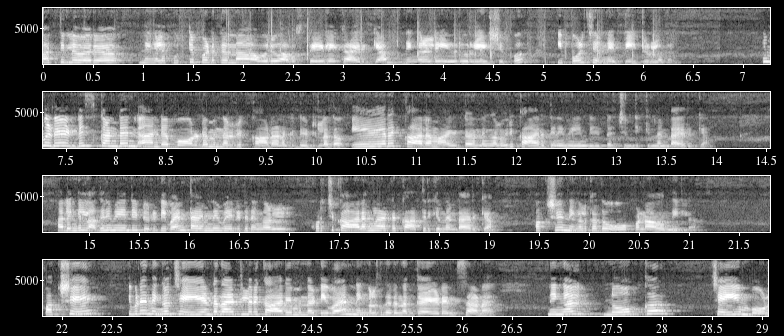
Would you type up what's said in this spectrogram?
മറ്റുള്ളവർ നിങ്ങളെ കുറ്റപ്പെടുത്തുന്ന ഒരു അവസ്ഥയിലേക്കായിരിക്കാം നിങ്ങളുടെ ഈ ഒരു റിലേഷൻഷിപ്പ് ഇപ്പോൾ ചെന്നെത്തിയിട്ടുള്ളത്. ഇവിടെ ഡിസ്കണ്ടന്റ് ആൻഡ് ബോർഡം എന്നുള്ളൊരു കാർഡാണ് കിട്ടിയിട്ടുള്ളത്. ഏറെ കാലമായിട്ട് നിങ്ങൾ ഒരു കാര്യത്തിന് വേണ്ടിയിട്ട് ചിന്തിക്കുന്നുണ്ടായിരിക്കാം. അല്ലെങ്കിൽ അതിന് വേണ്ടിയിട്ട് ഒരു ഡിവൈൻ ടൈമിന് വേണ്ടിയിട്ട് നിങ്ങൾ കുറച്ച് കാലങ്ങളായിട്ട് കാത്തിരിക്കുന്നുണ്ടായിരിക്കാം. പക്ഷേ നിങ്ങൾക്കത് ഓപ്പൺ ആകുന്നില്ല പക്ഷേ ഇവിടെ നിങ്ങൾ ചെയ്യേണ്ടതായിട്ടുള്ളൊരു കാര്യം എന്ന ഡിവൈൻ നിങ്ങൾക്ക് തരുന്ന ഗൈഡൻസ് ആണ് നിങ്ങൾ നോക്ക് ചെയ്യുമ്പോൾ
